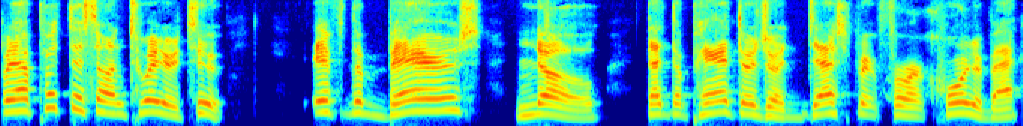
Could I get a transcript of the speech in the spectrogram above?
but I put this on Twitter too. If the Bears know that the Panthers are desperate for a quarterback,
